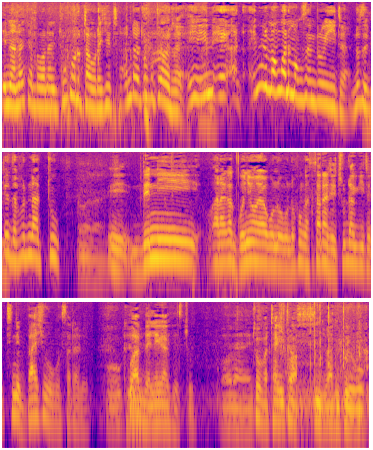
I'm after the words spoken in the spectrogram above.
ini ana chandoona tikungotaura chete. Andida tokutaura. Ini mangwana makusendoita ndozopedza futi na two e, then vanakagonyaoya kuno kundofunga saturday toda kuita tine bhashi uko saturday. Kuvabereka vhesi 2 tobva taita vazhinji vari kwehuku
